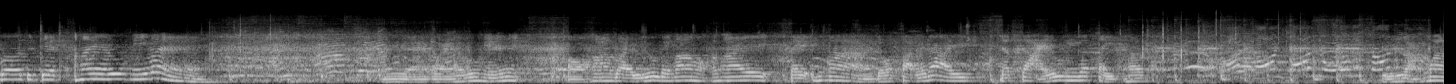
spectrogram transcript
เบอร์ 17 ให้ลูกนี้แม่ไม่แรงไปครับลูกนี้ออกข้างไปเป็นลูกเตะข้างของน้องไอ้เตะขึ้นมาโดนตัดไม่ได้จะจ่ายลูกนี้ก็ติดครับถือหลังมา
